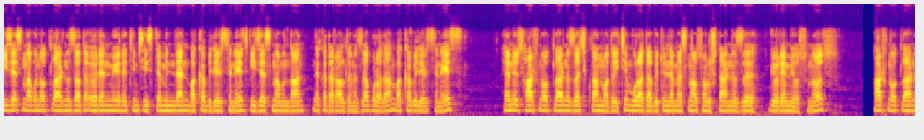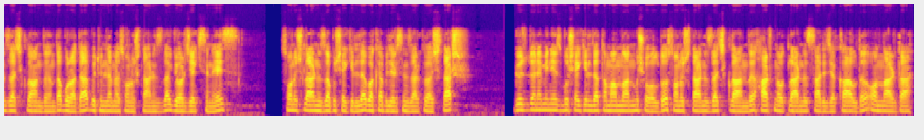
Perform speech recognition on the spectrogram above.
Vize sınavı notlarınıza da öğrenme yönetim sisteminden bakabilirsiniz. Vize sınavından ne kadar aldığınıza buradan bakabilirsiniz. Henüz harf notlarınız açıklanmadığı için burada bütünleme sınav sonuçlarınızı göremiyorsunuz. Harf notlarınız açıklandığında burada bütünleme sonuçlarınızı da göreceksiniz. Sonuçlarınıza bu şekilde bakabilirsiniz arkadaşlar. Göz döneminiz bu şekilde tamamlanmış oldu. Sonuçlarınız açıklandı. Harf notlarınız sadece kaldı. Onlar da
